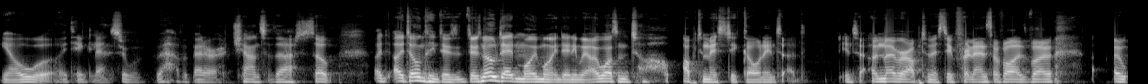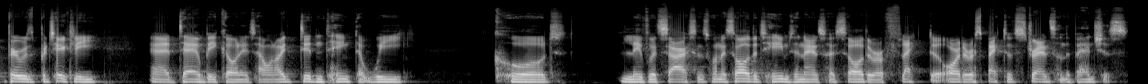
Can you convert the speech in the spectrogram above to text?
you know I think Leinster would have a better chance of that. So I, I don't think there's there's no doubt in my mind anyway. I wasn't optimistic going into. Into I'm never optimistic for Leinster fans, but I, there was particularly uh, downbeat going into that one. I didn't think that we could live with Saracens. When I saw the teams announced, I saw the reflect or the respective strengths on the benches.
